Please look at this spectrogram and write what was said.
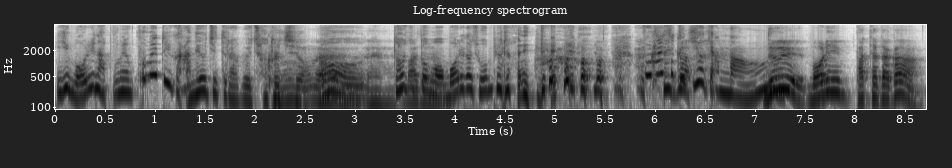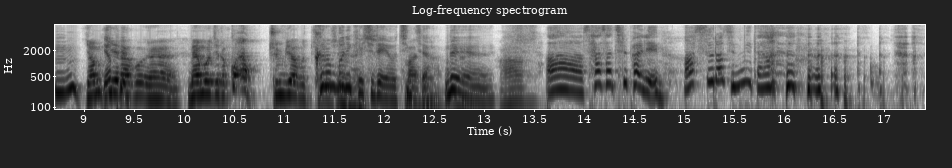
이게 머리 나쁘면 꿈에도 이거 안 헤어지더라고요, 저도. 그렇죠. 예, 어, 예, 저도 또 뭐. 머리가 좋은 편은 아닌데. 꿈에서도 그러니까 기억이 안 나. 늘 머리 밭에다가 음, 연필하고 예, 메모지를 꼭 준비하고 그런 분이 계시대요, 진짜. 맞아요. 네. 아, 아, 4478님. 아, 쓰러집니다.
